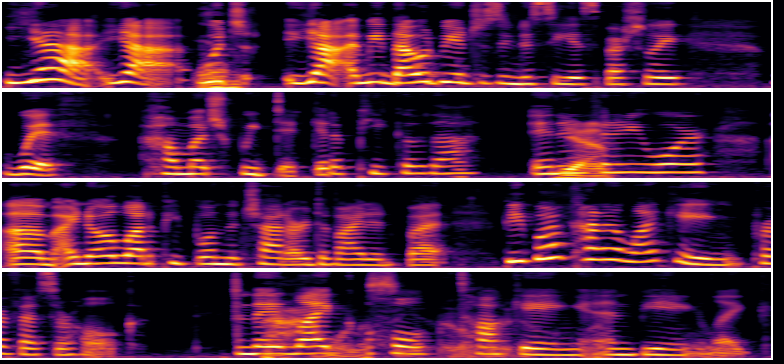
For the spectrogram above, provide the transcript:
Yeah, yeah. Oh. Which, yeah, I mean, that would be interesting to see, especially with how much we did get a peek of that in Yeah. Infinity War. Um, I know a lot of people in the chat are divided, but people are kind of liking Professor Hulk, and they like it. I Hulk talking and being like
